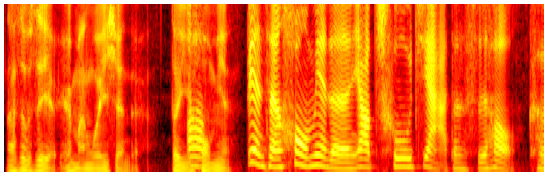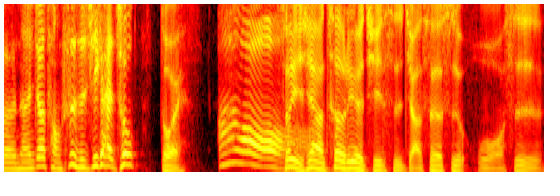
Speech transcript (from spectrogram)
那是不是也也蛮危险的？对于哦后面，变成后面的人要出价的时候，可能就从四十七开始出。对，哦。所以现在策略其实假设是我是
